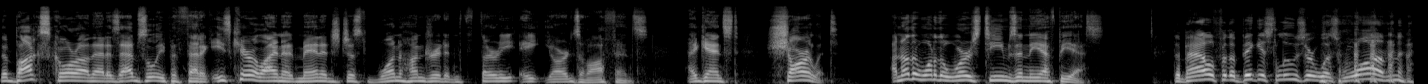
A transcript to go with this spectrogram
The box score on that is absolutely pathetic. East Carolina managed just 138 yards of offense against Charlotte, another one of the worst teams in the FBS. The battle for the biggest loser was won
